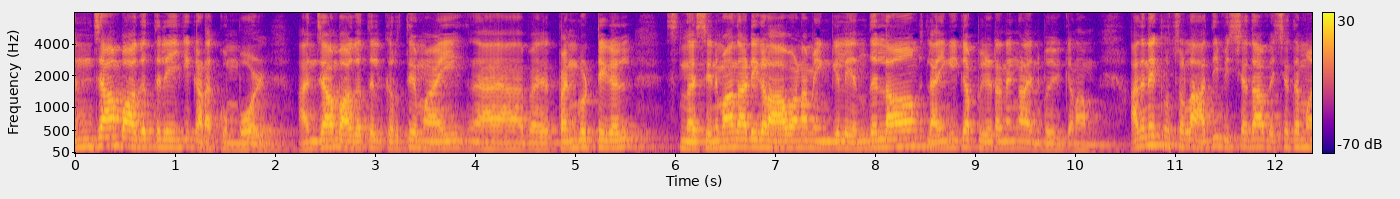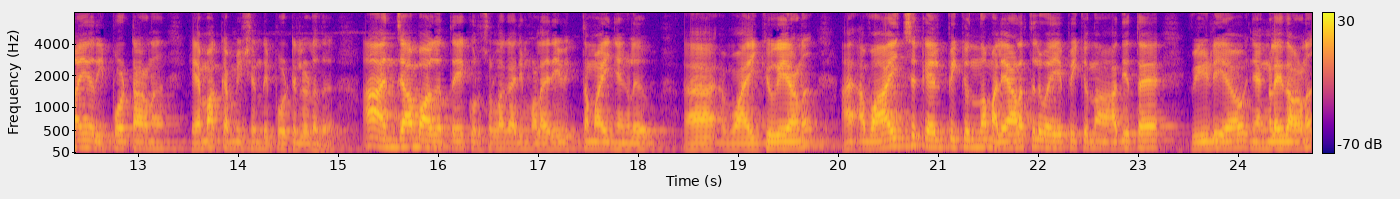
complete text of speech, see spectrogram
അഞ്ചാം ഭാഗത്തിലേക്ക് കടക്കുമ്പോൾ അഞ്ചാം ഭാഗത്തിൽ കൃത്യമായി പെൺകുട്ടികൾ സിനിമാ നടികളാവണമെങ്കിൽ എന്തെല്ലാം ലൈംഗിക പീഡനങ്ങൾ അനുഭവിക്കണം. അതിനെക്കുറിച്ചുള്ള അതിവിശദ വിശദമായ റിപ്പോർട്ടാണ് ഹേമ കമ്മീഷൻ റിപ്പോർട്ടിലുള്ളത്. ആ അഞ്ചാം ഭാഗത്തെക്കുറിച്ചുള്ള കാര്യം വളരെ വ്യക്തമായി ഞങ്ങൾ വായിക്കുകയാണ്. വായിച്ച് കേൾപ്പിക്കുന്ന മലയാളത്തിൽ വായിപ്പിക്കുന്ന ആദ്യത്തെ വീഡിയോ ഞങ്ങളേതാണ്.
